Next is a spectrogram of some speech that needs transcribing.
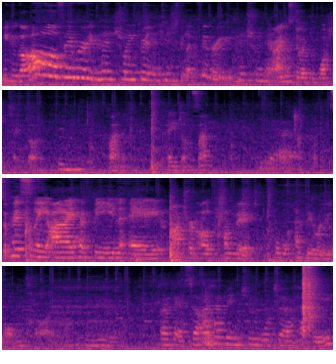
you can go oh February page 23 and then you can just be like February page 23 I just do it with washi tape though find the page on the side Yeah. so personally I have been a Archer and Olive convert for a very long time Okay, so I have been too water happy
